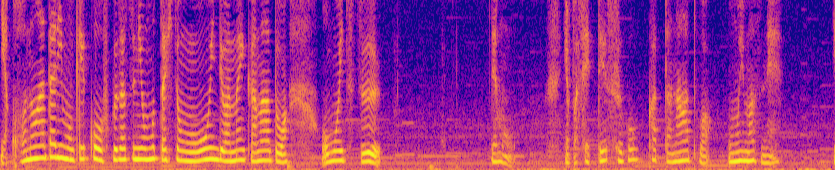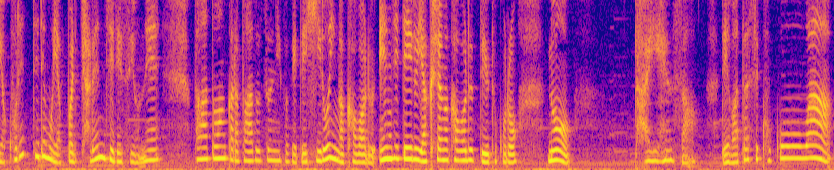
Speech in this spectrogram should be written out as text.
いやこの辺りも結構複雑に思った人も多いんではないかなとは思いつつでもやっぱ設定すごかったなとは思いますね。いやこれってでもやっぱりチャレンジですよね。パート1からパート2にかけてヒロインが変わる演じている役者が変わるっていうところの大変さ。で私ここは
